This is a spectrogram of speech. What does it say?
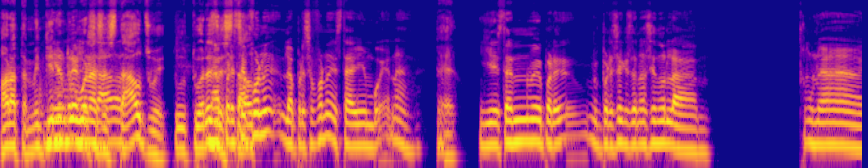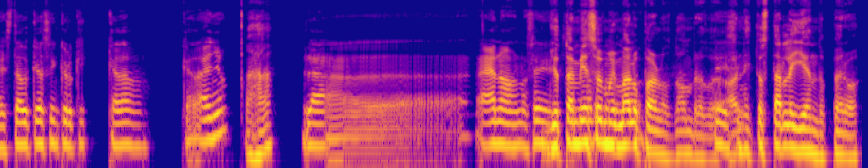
Ahora también tienen muy buenas stouts, güey. Tú, tú eres la de Persephone, stout. La Persephone está bien buena. Sí. Y están, me, pare, me, parece que están haciendo la... Una stout que hacen creo que cada, cada año. Ajá. La... Ah, no, no sé. Yo también soy muy malo para los nombres, güey. Sí, sí. Necesito estar leyendo, pero...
